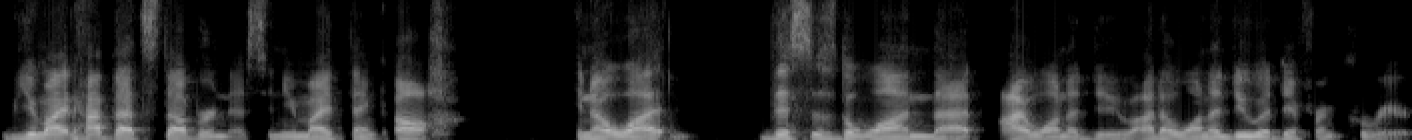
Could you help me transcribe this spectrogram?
you might have that stubbornness and you might think, oh, you know what? This is the one that I want to do. I don't want to do a different career.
